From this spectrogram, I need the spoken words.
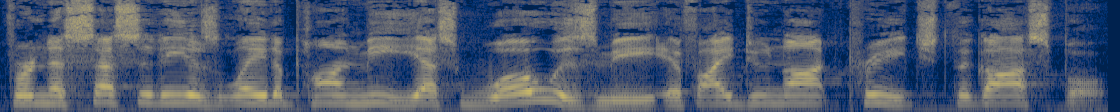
for necessity is laid upon me. Yes, woe is me if I do not preach the gospel."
